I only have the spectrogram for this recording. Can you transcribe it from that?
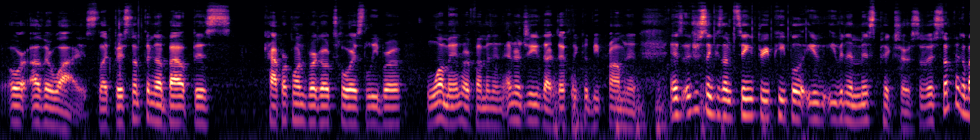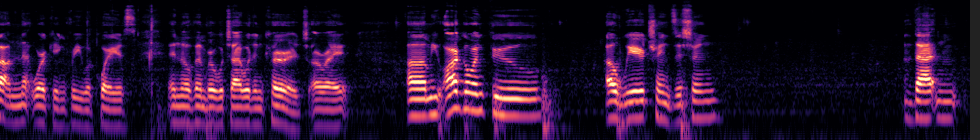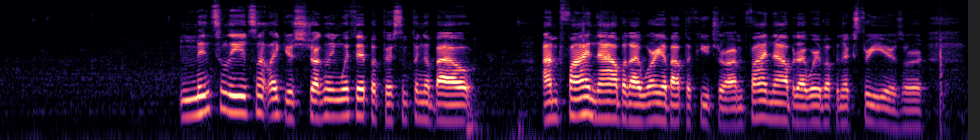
or otherwise. Like there's something about this Capricorn, Virgo, Taurus, Libra woman or feminine energy that definitely could be prominent. And it's interesting because I'm seeing three people even in this picture. So there's something about networking for you Aquarius in November which I would encourage, all right? Um, you are going through a weird transition that m- mentally it's not like you're struggling with it, but there's something about I'm fine now, but I worry about the future. I'm fine now, but I worry about the next three years. Or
